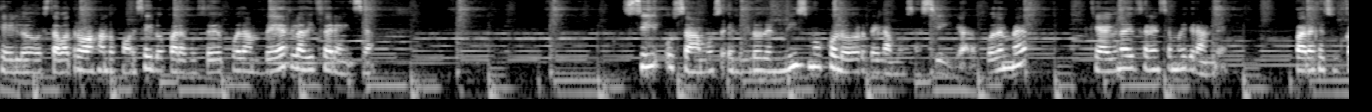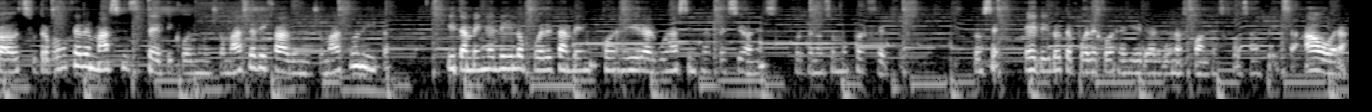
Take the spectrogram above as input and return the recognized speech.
que lo estaba trabajando con ese hilo para que ustedes puedan ver la diferencia. Si usamos el hilo del mismo color de la mozasilla, pueden ver? Que hay una diferencia muy grande para que su, su trabajo quede más estético y mucho más delicado y mucho más bonito. Y también el hilo puede también corregir algunas imperfecciones porque no somos perfectos. Entonces el hilo te puede corregir algunas cuantas cosas de esa. Ahora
